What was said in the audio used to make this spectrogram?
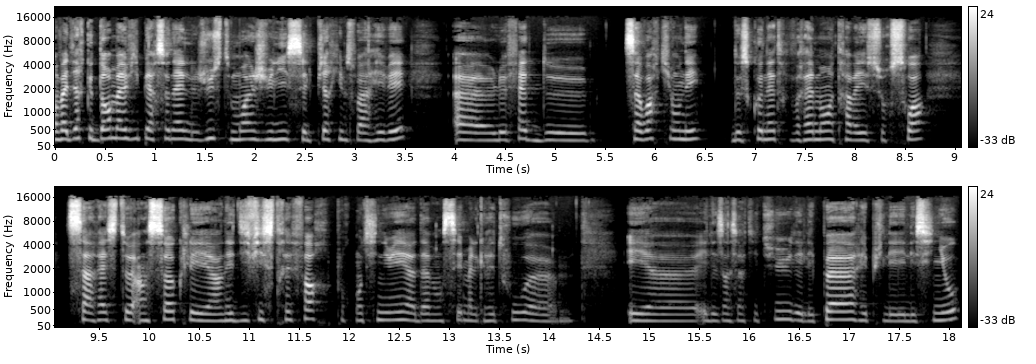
on va dire que dans ma vie personnelle, juste moi, Julie, c'est le pire qui me soit arrivé. Euh, le fait de savoir qui on est, de se connaître vraiment, travailler sur soi, ça reste un socle et un édifice très fort pour continuer euh, d'avancer malgré tout. euh, et, euh, et les incertitudes et les peurs et puis les, les signaux.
